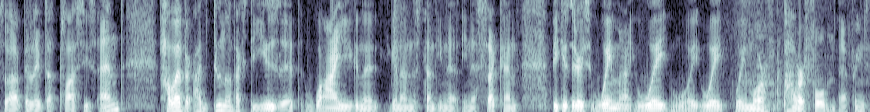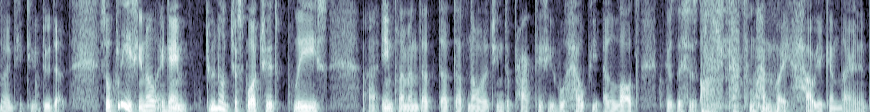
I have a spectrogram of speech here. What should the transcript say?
so I believe that plus is end. However, I do not actually use it. Why you're gonna you're gonna understand in a in a second, because there is way way way way way way more powerful uh, functionality to do that. So please, you know, again, do not just watch it. Please uh, implement that, that that knowledge into practice. It will help you a lot because this is only that one way how you can learn it.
